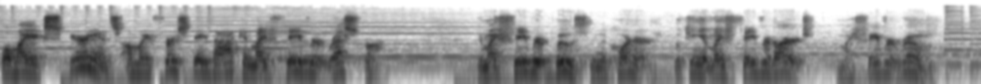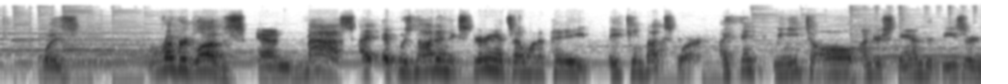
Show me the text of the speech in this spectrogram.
Well, my experience on my first day back in my favorite restaurant, in my favorite booth in the corner, looking at my favorite art, my favorite room, was rubber gloves and masks. I, it was not an experience I want to pay 18 bucks for. I think we need to all understand that these are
